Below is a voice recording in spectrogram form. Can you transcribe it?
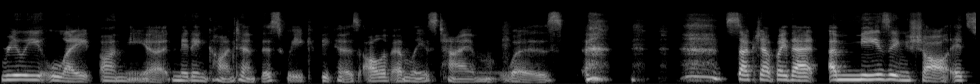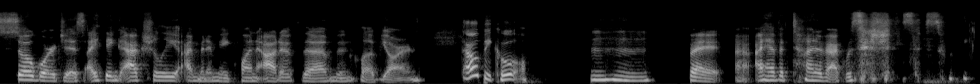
really light on the uh, knitting content this week because all of Emily's time was sucked up by that amazing shawl. It's so gorgeous. I think actually I'm going to make one out of the Moon Club yarn. that would be cool. hmm But uh, I have a ton of acquisitions this week.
